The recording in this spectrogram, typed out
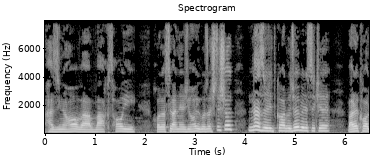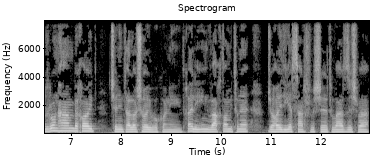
هزینه ها و وقت هایی خلاصه و انرژی هایی گذاشته شد نذارید کار به جای برسه که برای کالدرون هم بخواید چنین تلاش هایی بکنید. خیلی این وقت ها می‌تونه جاهای دیگه صرف بشه تو ورزش و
